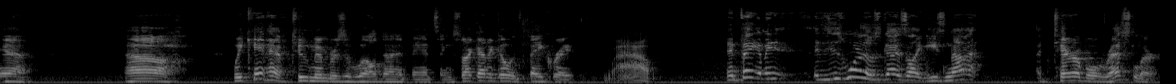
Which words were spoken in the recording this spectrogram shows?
Yeah. Oh, we can't have two members of Well Dunn advancing, so I got to go with fake razor. wow. And fake, I mean, he's one of those guys. Like he's not a terrible wrestler,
